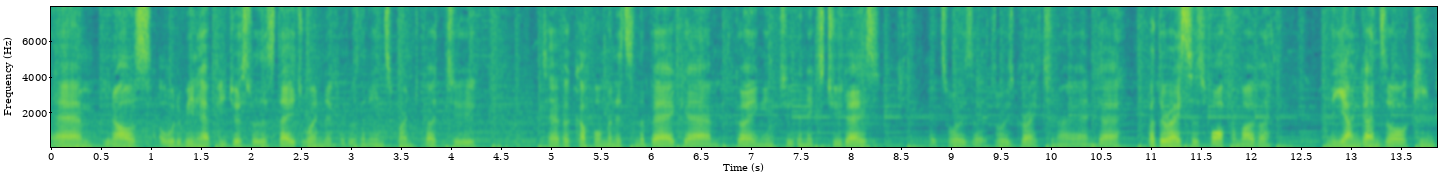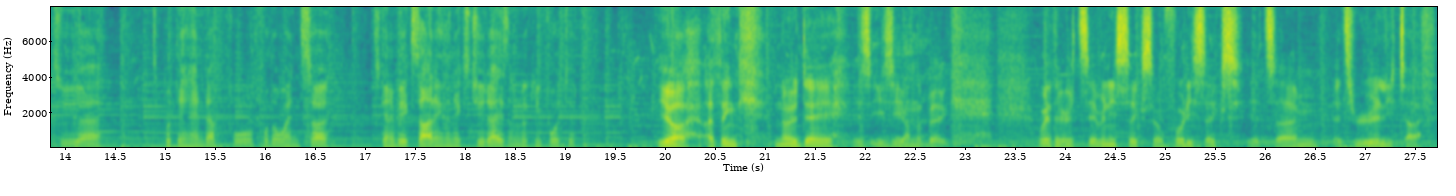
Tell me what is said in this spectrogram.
Um, you know I, was, I, would have been happy just with a stage win if it was an end sprint but to to have a couple of minutes in the bag um, going into the next two days it's always it's always great you know and uh, but the race is far from over and the young guns are keen to uh, put their hand up for, for the win. So it's going to be exciting the next two days. I'm looking forward to it. Yeah, I think no day is easy on the Berg. Whether it's 76 or 46, it's um, it's really tough.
